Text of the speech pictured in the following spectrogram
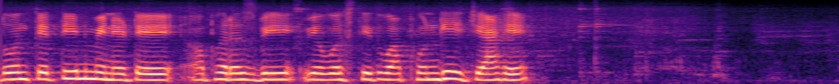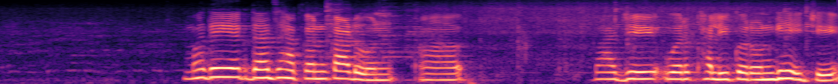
दोन ते तीन मिनिटे फरसबी व्यवस्थित वाफवून घ्यायची आहे. मध्ये एकदा झाकण काढून भाजी वर खाली करून घ्यायची.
